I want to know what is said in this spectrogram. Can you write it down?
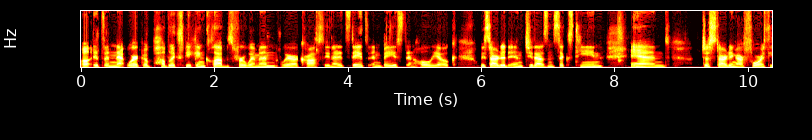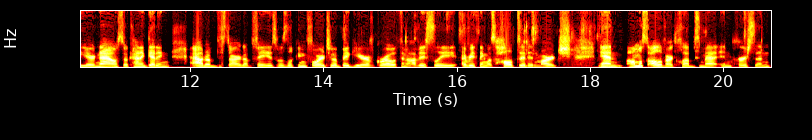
Well, it's a network of public speaking clubs for women. We're across the United States and based in Holyoke. We started in 2016 and just starting our fourth year now. So, kind of getting out of the startup phase, was looking forward to a big year of growth. And obviously, everything was halted in March. And almost all of our clubs met in person.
